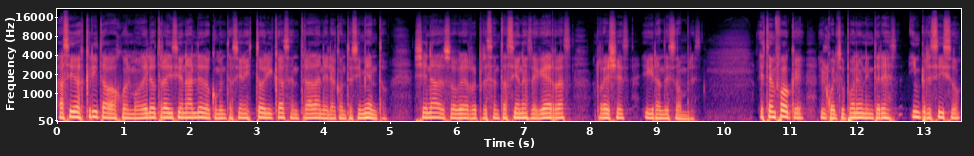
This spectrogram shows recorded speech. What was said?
ha sido escrita bajo el modelo tradicional de documentación histórica centrada en el acontecimiento, llena de sobrerepresentaciones de guerras, reyes y grandes hombres. Este enfoque, el cual supone un interés impreciso,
